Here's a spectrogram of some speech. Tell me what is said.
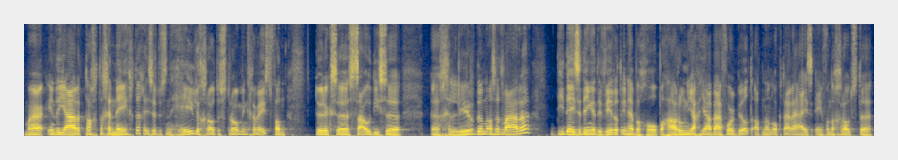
Maar in de jaren 80 en 90 is er dus een hele grote stroming geweest van Turkse, Saudische eh, geleerden, als het ware, die deze dingen de wereld in hebben geholpen. Harun Yahya bijvoorbeeld, Adnan Oktar, hij is een van de grootste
